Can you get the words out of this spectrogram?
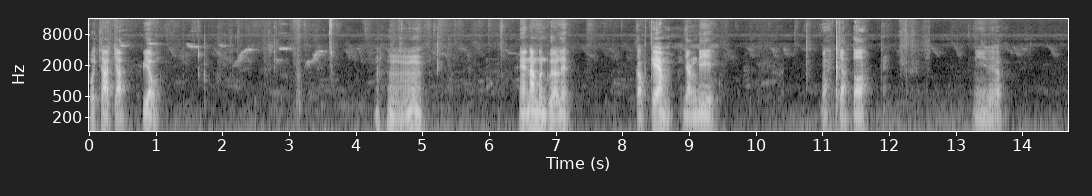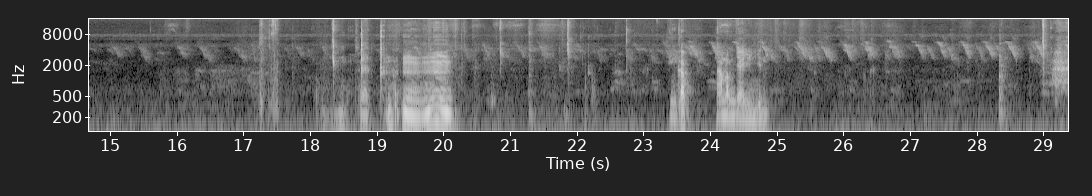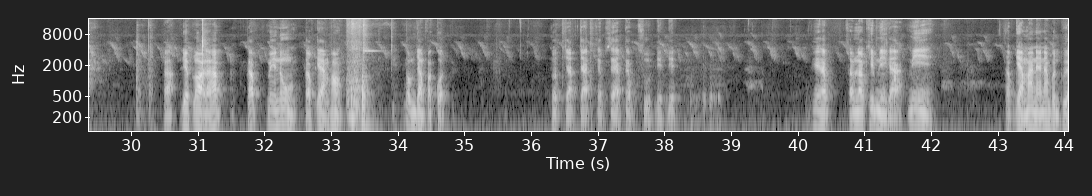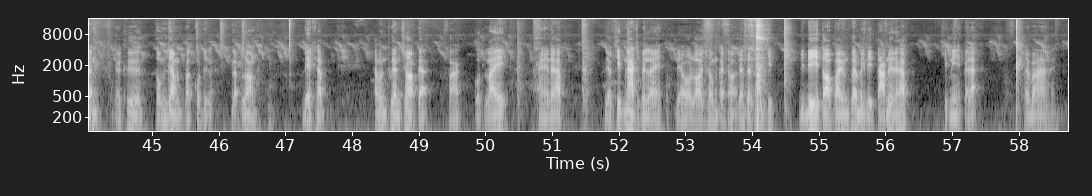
รสชาติจัดเปรี้ยว อื้อหือแนะนำเพื่อนๆเลย กับแก้มอย่างดีไปจัดต่อ นี่เลยครับแซ่บอืมกินกับ น้ำลำไยเย็นๆ ก็เรียบร้อยแล้วครับ กับเมนูกับแกมห้องต้มยำปลากดรสจัดจัดๆแซ่บๆกับสูตรเด็ดเด็ดๆโอเคครับสำหรับคลิปนี้ก็มีกับแกมมาแนะนำเพื่อนๆก็คือต้มยำปลากดนี่แหละรับรองเด็ดครับ ถ้าเพื่อนๆชอบก็ฝากกดไลค์ให้นะครับ เดี๋ยวคลิปหน้าจะเป็นอะไร เดี๋ยวรอชมกันต่อยเดี๋ยวจะทำคลิปดีๆ ต่อไปเพื่อนๆไปติดตามด้วยนะครับ คลิปนี้ไปละบ๊ายบาย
